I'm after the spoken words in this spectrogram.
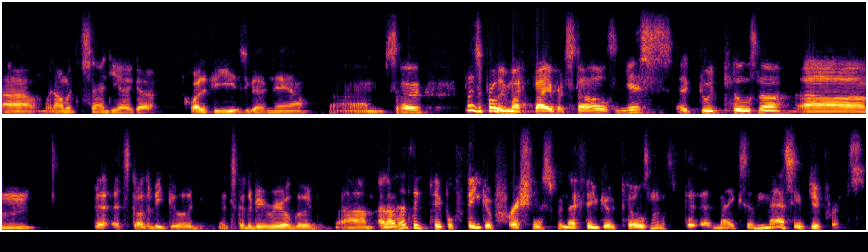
uh, when I went to San Diego quite a few years ago now. Um, so those are probably my favorite styles. And yes, a good Pilsner. Um, but it's got to be good. It's got to be real good. Um, and I don't think people think of freshness when they think of pilsners, but it makes a massive difference.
